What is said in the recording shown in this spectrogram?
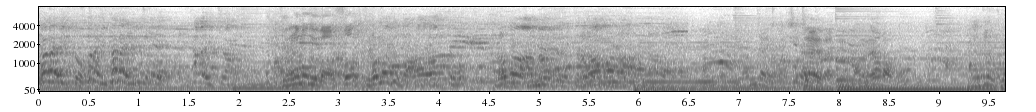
살아 있어. 살아 살아 있죠. 살아 있잖아. 드라마도 나왔어? 드라마도 나왔죠? 드라마 안 나왔어요. 드라마 남자 남자예요. 확실하게. 진짜야 나. 남자라고? 남자죠?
